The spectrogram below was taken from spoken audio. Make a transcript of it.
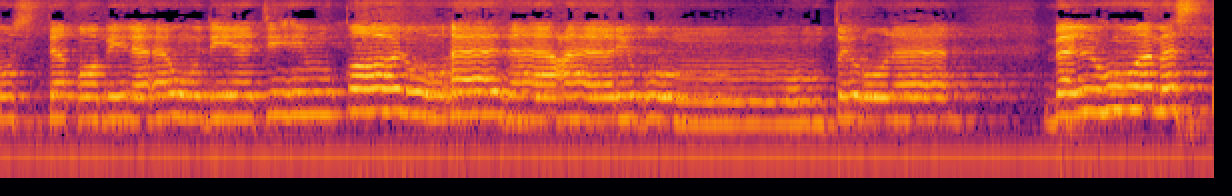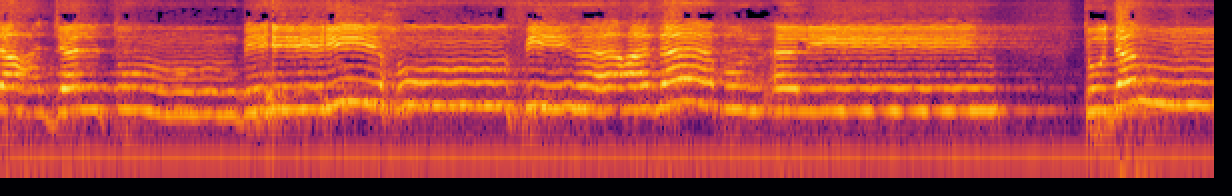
مستقبل أوديتهم قالوا هذا عارض ممطرنا بل هو ما استعجلتم به ريح فيها عذاب أليم. تدمر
